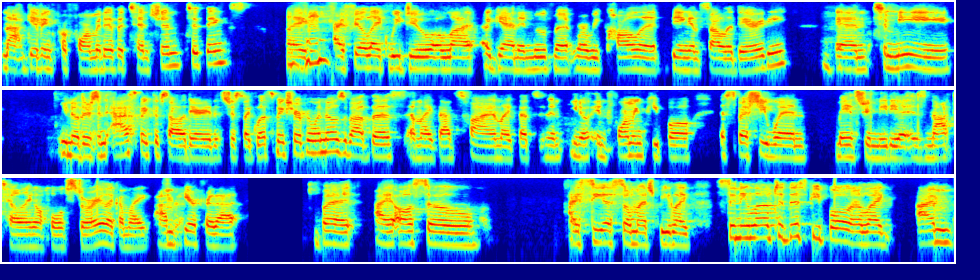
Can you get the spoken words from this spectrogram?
not giving performative attention to things. Like mm-hmm. I feel like we do a lot again in movement where we call it being in solidarity. Mm-hmm. And to me, you know, there's an aspect of solidarity that's just like, let's make sure everyone knows about this. And like, that's fine. Like, that's, you know, informing people, especially when mainstream media is not telling a whole story. Like, I'm like, I'm sure. here for that. But I also, I see us so much be like sending love to this people or like, I'm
